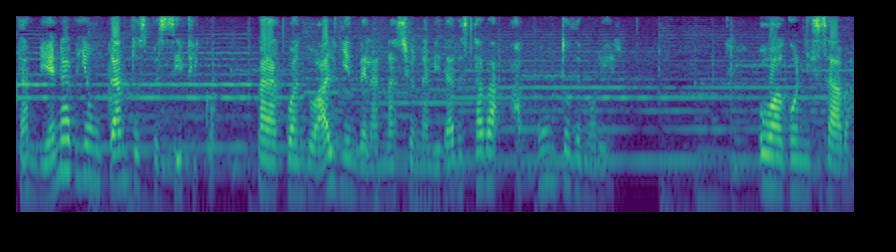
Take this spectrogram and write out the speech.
También había un canto específico para cuando alguien de la nacionalidad estaba a punto de morir o agonizaba,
